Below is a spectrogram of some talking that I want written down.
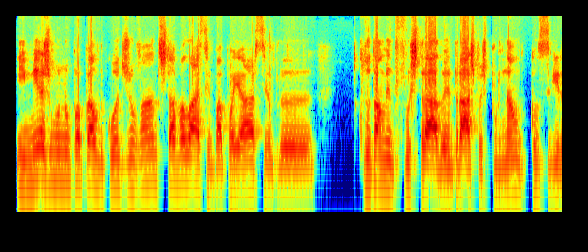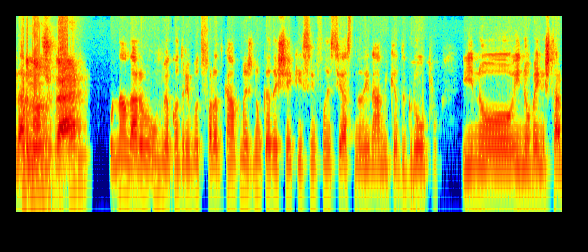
e mesmo no papel de coadjuvante estava lá, sempre a apoiar, sempre totalmente frustrado, entre aspas, por não conseguir dar... Por não jogar. Não dar o meu contributo fora de campo, mas nunca deixei que isso influenciasse na dinâmica de grupo e no, e no bem-estar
